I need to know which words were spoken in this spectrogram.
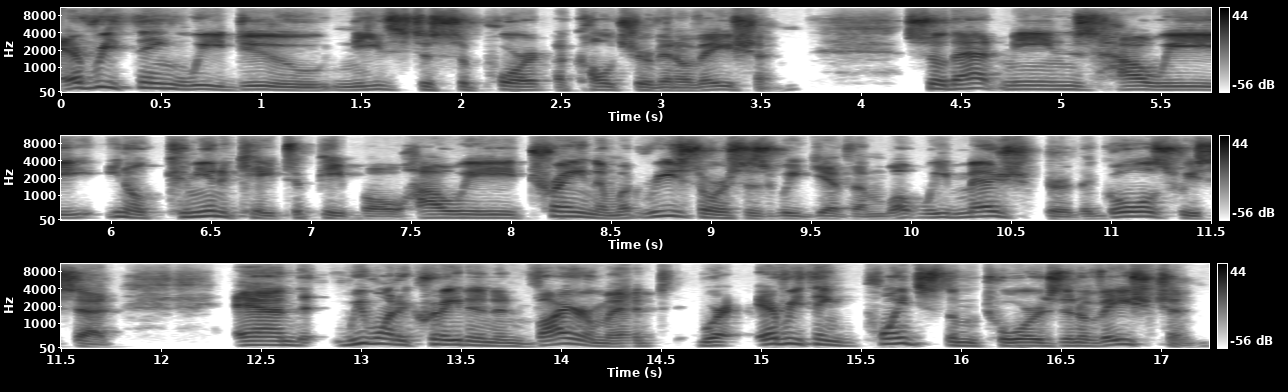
everything we do needs to support a culture of innovation. So that means how we, you know, communicate to people, how we train them, what resources we give them, what we measure, the goals we set. And we want to create an environment where everything points them towards innovation.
